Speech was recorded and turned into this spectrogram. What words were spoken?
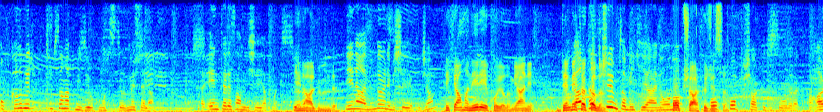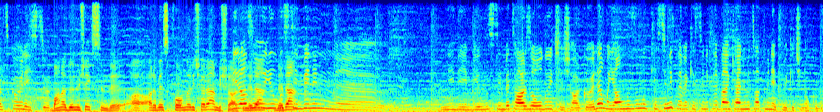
okkalı bir Türk sanat müziği okumak istiyorum mesela. Yani enteresan bir şey yapmak istiyorum. Yeni albümünde. Yeni albümde öyle bir şey yapacağım. Peki ama nereye koyalım? Yani Demet ben Akalın popçuyum tabii ki yani. Onu, pop şarkıcısı. Pop, pop şarkıcısı olarak. Artık öyle istiyorum. Bana döneceksin de arabesk formlar içeren bir şarkı. Biraz neden o Yıldız neden Tilbe'nin e, ne diyeyim Yıldız Tilbe tarzı olduğu için şarkı öyle ama yalnızımı kesinlikle ve kesinlikle ben kendimi tatmin etmek için okudum.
